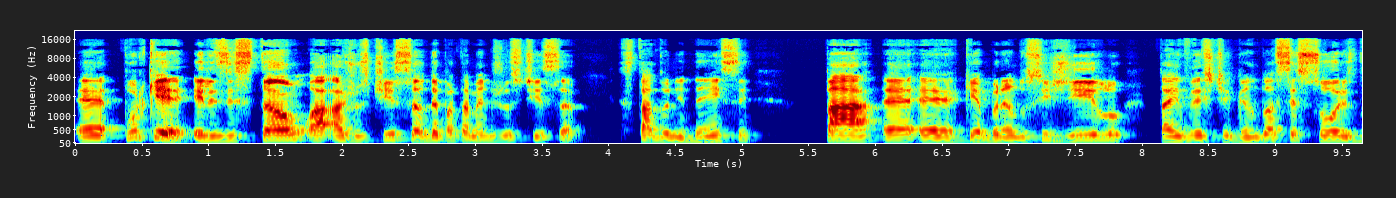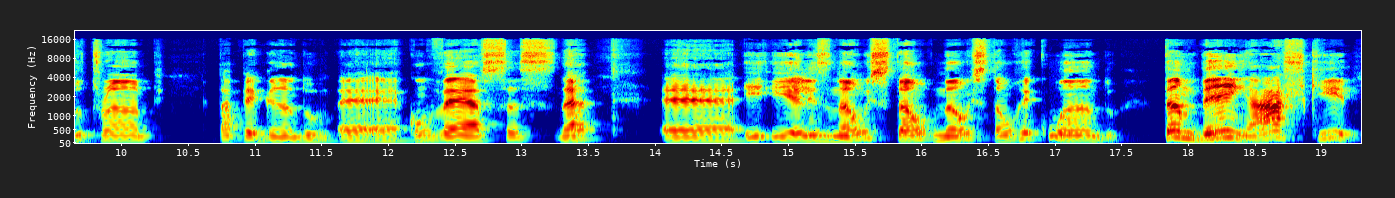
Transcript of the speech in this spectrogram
É, porque eles estão, a, a, justiça, o Departamento de Justiça estadunidense está é, é, quebrando sigilo, está investigando assessores do Trump, está pegando é, é, conversas, né? É, e, e, eles não estão não estão recuando. Também acho que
